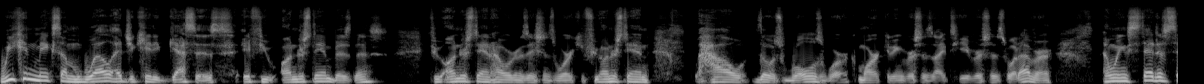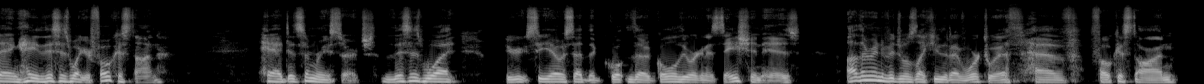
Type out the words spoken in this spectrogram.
We can make some well educated guesses if you understand business if you understand how organizations work, if you understand how those roles work, marketing versus IT versus whatever, and we instead of saying, hey, this is what you're focused on, hey, I did some research. This is what your CEO said the, go- the goal of the organization is. Other individuals like you that I've worked with have focused on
